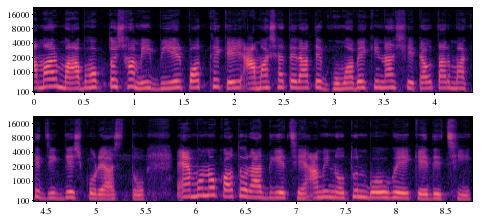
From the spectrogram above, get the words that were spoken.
আমার মা ভক্ত স্বামী বিয়ের পর থেকেই আমার সাথে রাতে ঘুমাবে কি না সেটাও তার মাকে জিজ্ঞেস করে আসতো। এমনও কত রাত গিয়েছে, আমি নতুন বউ হয়ে কেঁদেছি।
